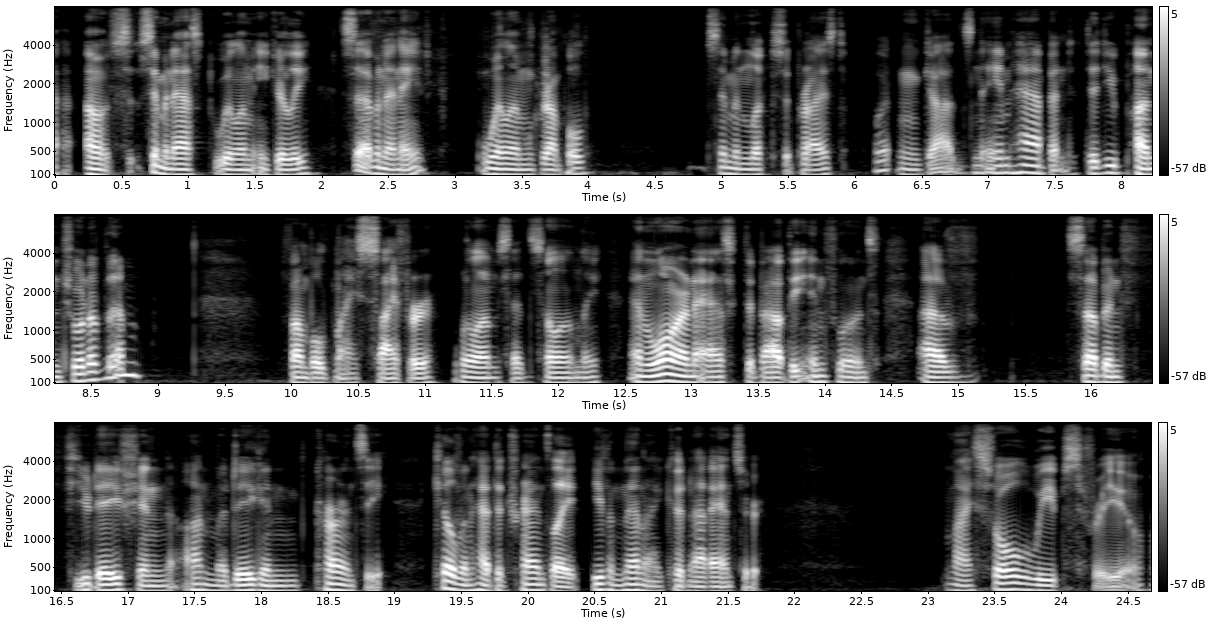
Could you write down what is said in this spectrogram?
Uh, oh, S- Simmon asked Wilem eagerly. Seven and eight. Wilem grumbled. Simmon looked surprised. What in God's name happened? Did you punch one of them? Fumbled my cipher, Wilem said sullenly, and Lorren asked about the influence of subinfeudation on Modegan currency. Kilvin had to translate. Even then I could not answer. My soul weeps for you,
